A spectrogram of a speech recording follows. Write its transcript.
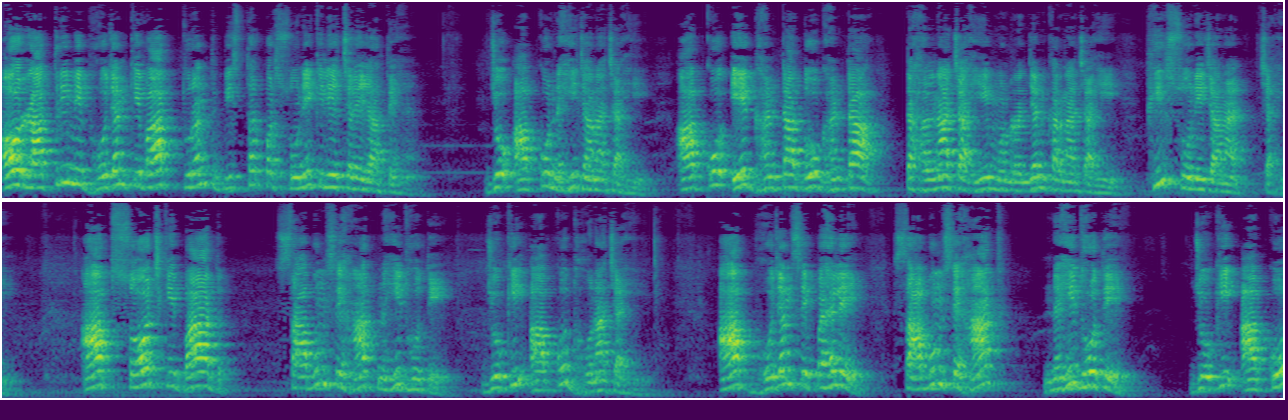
और रात्रि में भोजन के बाद तुरंत बिस्तर पर सोने के लिए चले जाते हैं, जो आपको नहीं जाना चाहिए। आपको एक घंटा, दो घंटा टहलना चाहिए, मनोरंजन करना चाहिए, फिर सोने जाना चाहिए। आप शौच के बाद साबुन से हाथ नहीं धोते, जो कि आपको धोना चाहिए। आप भोजन से पहले साबुन से हाथ नहीं धोते, जो कि आपको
